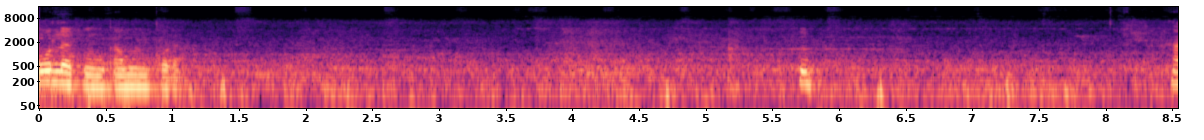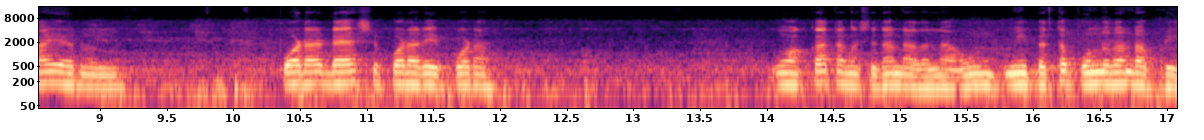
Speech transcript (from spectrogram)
ஊரில் இருக்கவங்க கமெண்ட் கூட. ஹாய் அருண். போடா டேஷ் போடா போடா. உன் அக்கா தங்கச்சி தான்டா அதெல்லாம். உன் நீ பெத்த பொண்ணு தான்டா அப்படி.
